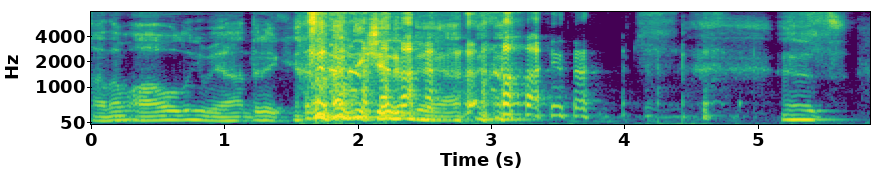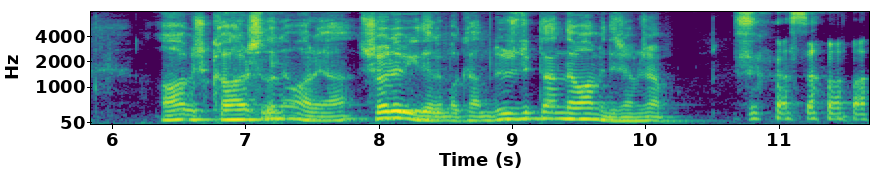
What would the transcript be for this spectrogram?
Adam ağoğlu gibi ya direkt. ben dikerim diyor ya. evet. Abi şu karşıda ne var ya? Şöyle bir gidelim bakalım. Düzlükten devam edeceğim Cem. Tamam.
